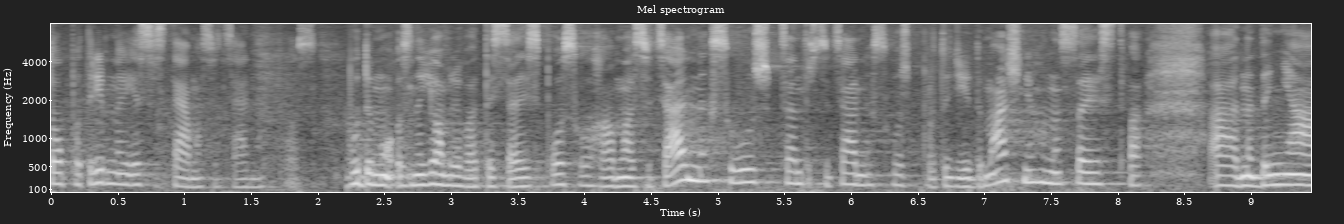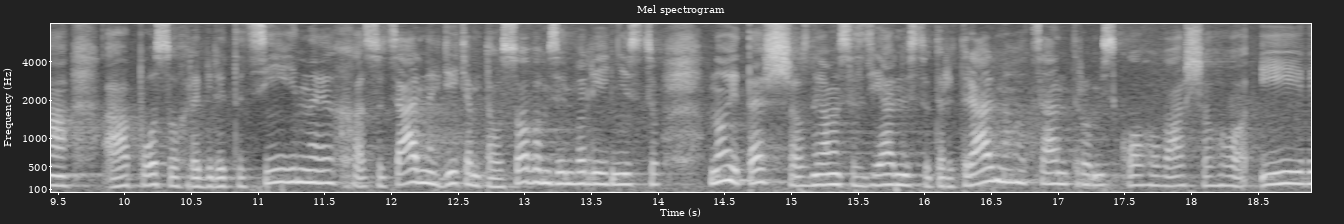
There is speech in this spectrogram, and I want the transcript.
то потрібна є система соціальних послуг. Будемо ознайомлюватися із послугами соціальних служб, центру соціальних служб протидії домашнього насильства, надання послуг реабілітаційних, соціальних дітям та особам з інвалідністю. Ну і теж ознайомимося з діяльністю територіального центру міського вашого і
